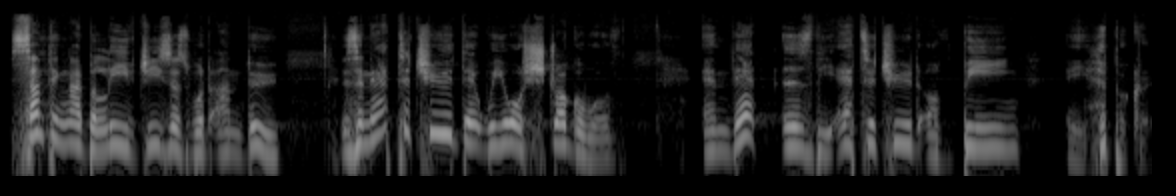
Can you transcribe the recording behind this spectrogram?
Something I believe Jesus would undo is an attitude that we all struggle with, and that is the attitude of being a hypocrite.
